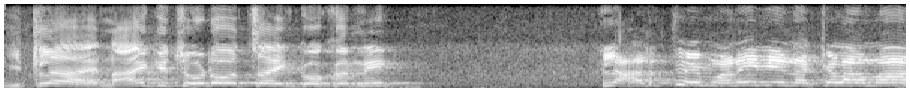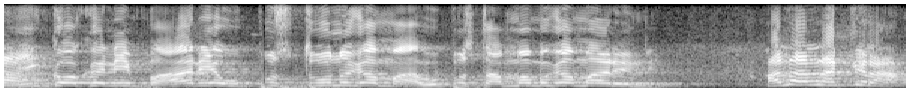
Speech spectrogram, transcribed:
ఇట్లా నాకి చూడవచ్చా ఇంకొకరిని இல்லை அடுத்த மனைவியை நக்கலாமா ఇంకొకరిని భార్య ఉప్పు స్తూనుగా మా ఉప్పు స్తంభముగా మారింది அதான் நக்கிறான்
